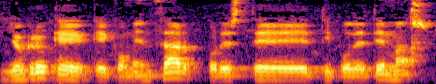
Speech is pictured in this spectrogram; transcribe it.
yo creo que, que, comenzar por este tipo de temas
